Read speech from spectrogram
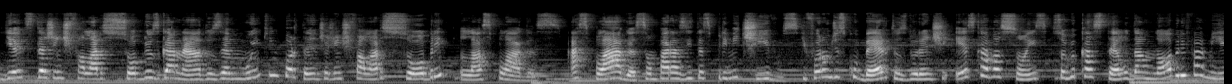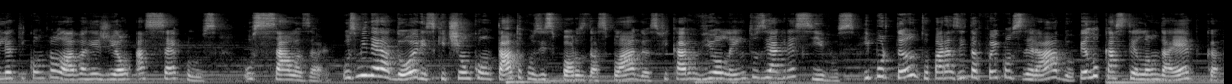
E antes da gente falar sobre os ganados, é muito importante a gente falar sobre las plagas. As plagas são parasitas primitivos que foram descobertos durante escavações sob o castelo da nobre família que controlava a região há séculos, os Salazar. Os mineradores que tinham contato com os esporos das plagas ficaram violentos e agressivos, e portanto o parasita foi considerado, pelo castelão da época,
